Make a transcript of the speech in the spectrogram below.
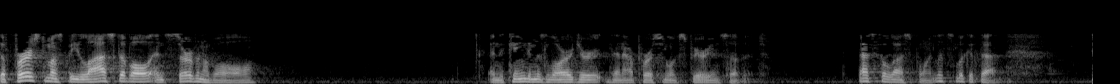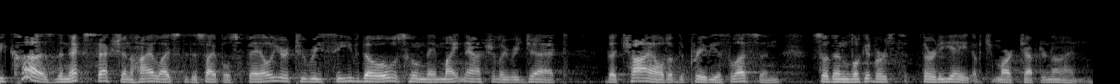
The first must be last of all and servant of all. And the kingdom is larger than our personal experience of it. That's the last point. Let's look at that. Because the next section highlights the disciples' failure to receive those whom they might naturally reject, the child of the previous lesson. So then look at verse 38 of Mark chapter 9.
